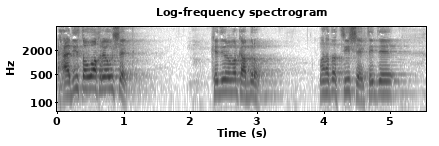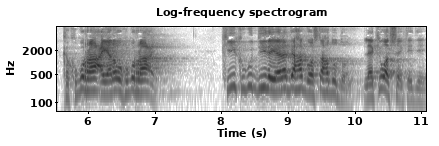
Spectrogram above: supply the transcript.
axaadiista u akriya u sheeg. Kadibna markaa bilow. Mar haddaad sii sheegtay dee ka kugu raacayaana uu kugu raaci kii kugu diidayaana dee ha goosta hadduu doono. Laakiin waad sheegtay dee.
